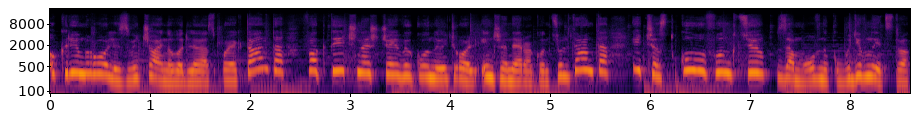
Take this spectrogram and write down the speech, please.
окрім ролі звичайного для нас проєктанта, фактично ще й виконують роль інженера-консультанта і часткову функцію замовнику будівництва.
